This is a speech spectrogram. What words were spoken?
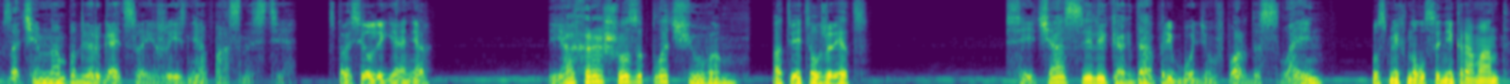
«Зачем нам подвергать своей жизни опасности?» — спросил легионер. «Я хорошо заплачу вам», — ответил жрец. «Сейчас или когда прибудем в Пордес-Лейн?» — усмехнулся некромант.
